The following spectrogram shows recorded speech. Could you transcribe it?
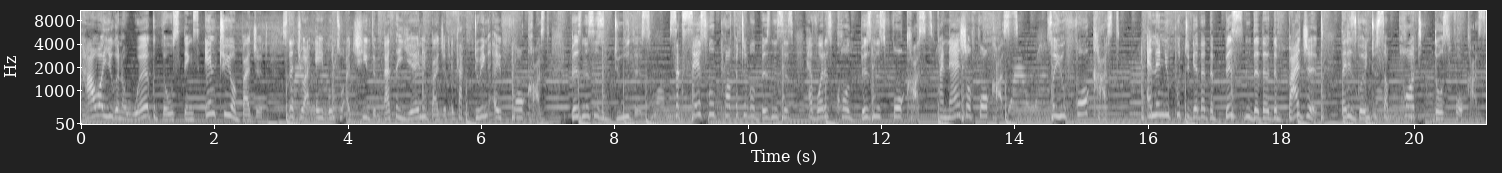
How are you going to work those things into your budget so that you are able to achieve them? That's the yearly budget. It's like doing a forecast. Businesses do this. Successful, profitable businesses have what is called business forecasts, financial forecasts. So you forecast and then you put together the business the, the, the budget that is going to support those forecasts.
